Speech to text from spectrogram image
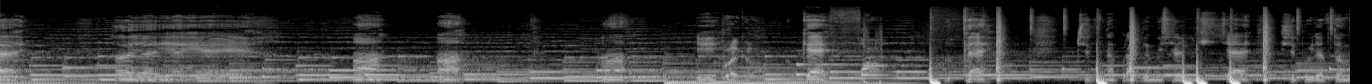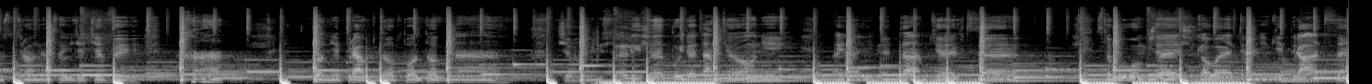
Hej. Ojej, A, a, a, i... Okej. Okej. Czy wy naprawdę myśleliście, że pójdę w tą stronę, co idziecie wy? to nieprawdopodobne. Że oni myśleli, że pójdę tam, gdzie oni, a ja idę tam, gdzie chcę. Z tobą łączę szkołę, trening i pracę.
